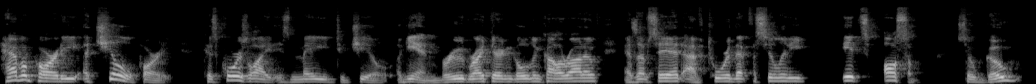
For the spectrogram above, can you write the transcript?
have a party, a chill party because Coors Light is made to chill. Again, brewed right there in Golden, Colorado. As I've said, I've toured that facility. It's awesome. So go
